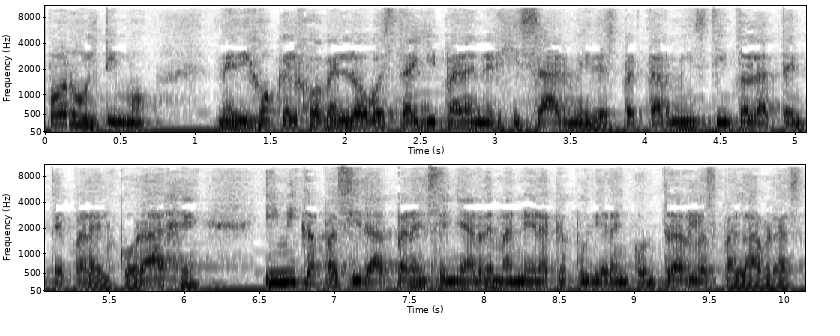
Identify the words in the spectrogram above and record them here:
Por último, me dijo que el joven lobo está allí para energizarme y despertar mi instinto latente para el coraje y mi capacidad para enseñar de manera que pudiera encontrar las palabras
